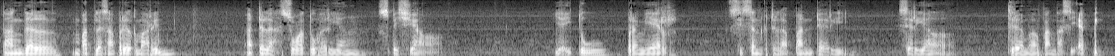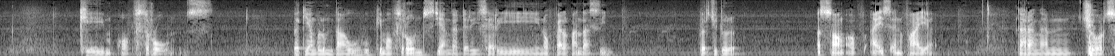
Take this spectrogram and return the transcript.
tanggal 14 April kemarin adalah suatu hari yang spesial, yaitu premier season ke-8 dari serial drama fantasi epic Game of Thrones. Bagi yang belum tahu, Game of Thrones diangkat dari seri novel fantasi berjudul A Song of Ice and Fire karangan George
